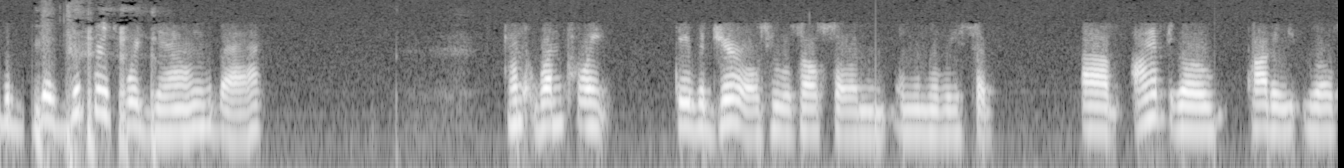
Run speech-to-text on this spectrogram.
the, the zippers were down the back. And at one point, David Gerrold, who was also in, in the movie, said, um, "I have to go potty. Will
